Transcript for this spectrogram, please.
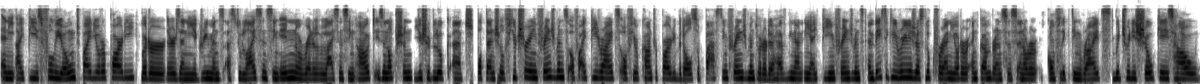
any IP is fully owned by the other party, whether there's any agreements as to licensing in or whether licensing out is an option. You should look at potential future infringements of IP rights of your counterparty, but also past infringement, whether there have been any IP infringements, and basically really just look for any other encumbrances and other conflicting rights, which really showcase how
